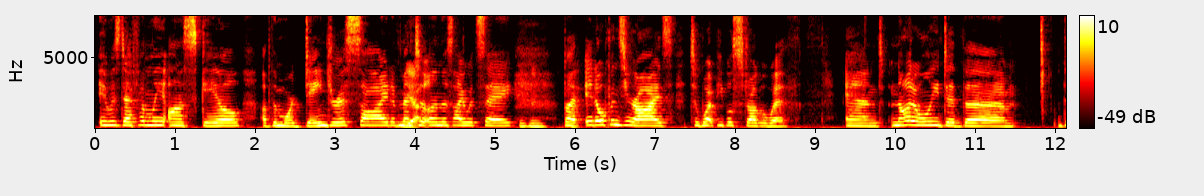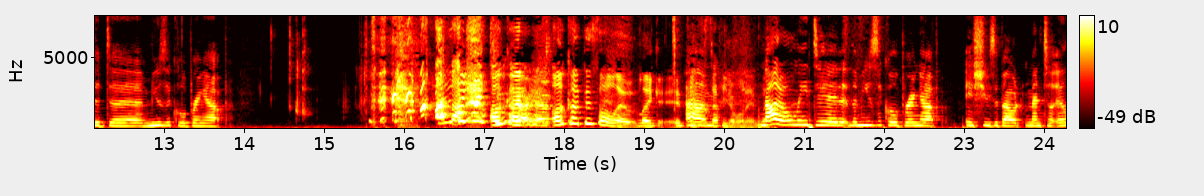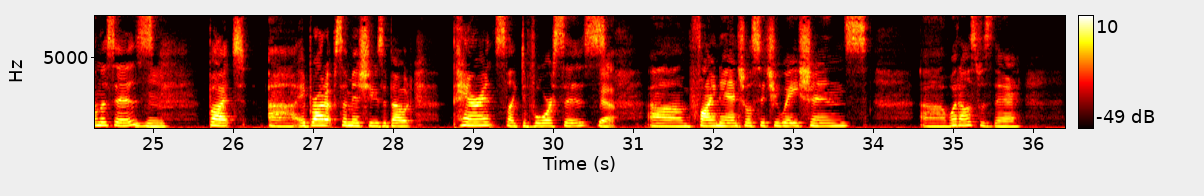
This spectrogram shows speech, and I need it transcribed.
it was definitely on a scale of the more dangerous side of mental illness i would say but it opens your eyes to what people struggle with and not only did the did the musical bring up I'll cut. out. I'll cut this all out. Like it's Um, stuff you don't want to. not only did the musical bring up issues about mental illnesses, Mm-hmm. but uh, it brought up some issues about parents, like divorces, Yeah. um, financial situations. Uh, what else was there?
